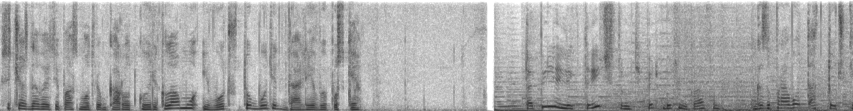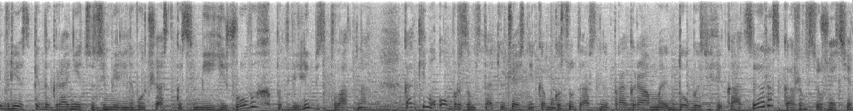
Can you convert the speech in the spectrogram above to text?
Сейчас давайте посмотрим короткую рекламу и вот что будет далее в выпуске. Топили электричеством, теперь будем газом. Газопровод от точки врезки до границы земельного участка семьи Ежовых подвели бесплатно. Каким образом стать участником государственной программы до газификации, расскажем в сюжете.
